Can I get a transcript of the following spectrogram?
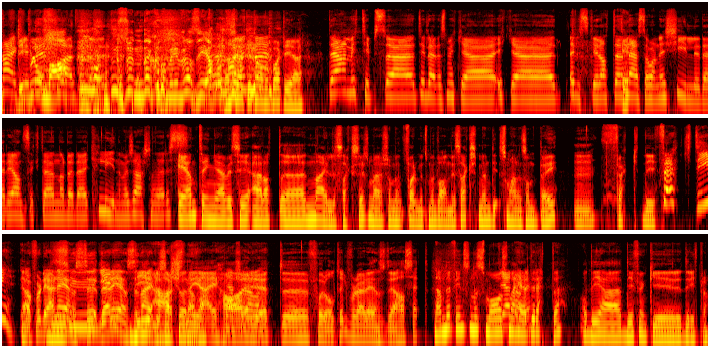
Negleklipper, bare Diplomaten for- Morten Sunde kommer inn fra sida! jeg skal ikke ta noe parti her. Det er mitt tips eh, til dere som ikke, ikke elsker at eh, nesehårene kiler dere i ansiktet når dere kliner med kjærestene deres. En ting jeg vil si, er at uh, neglesakser som er som en, formet som en vanlig saks, men de, som har en sånn bøy, Mm. fuck de. Fuck de! Ja, for det er det eneste, det er det eneste De neglesaksene jeg har et uh, forhold til, for det er det eneste jeg har sett. Nei, men Det finnes sånne små De er som er helt rette, og de, er, de funker dritbra.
